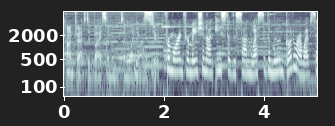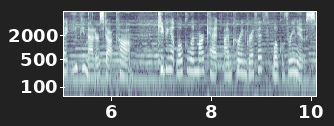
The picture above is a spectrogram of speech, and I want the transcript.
contrasted by some, some light yes. elements too. For more information on East of the Sun, West of the Moon, go to our website, upmatters.com. Keeping it local in Marquette, I'm Corinne Griffith, Local 3 News.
